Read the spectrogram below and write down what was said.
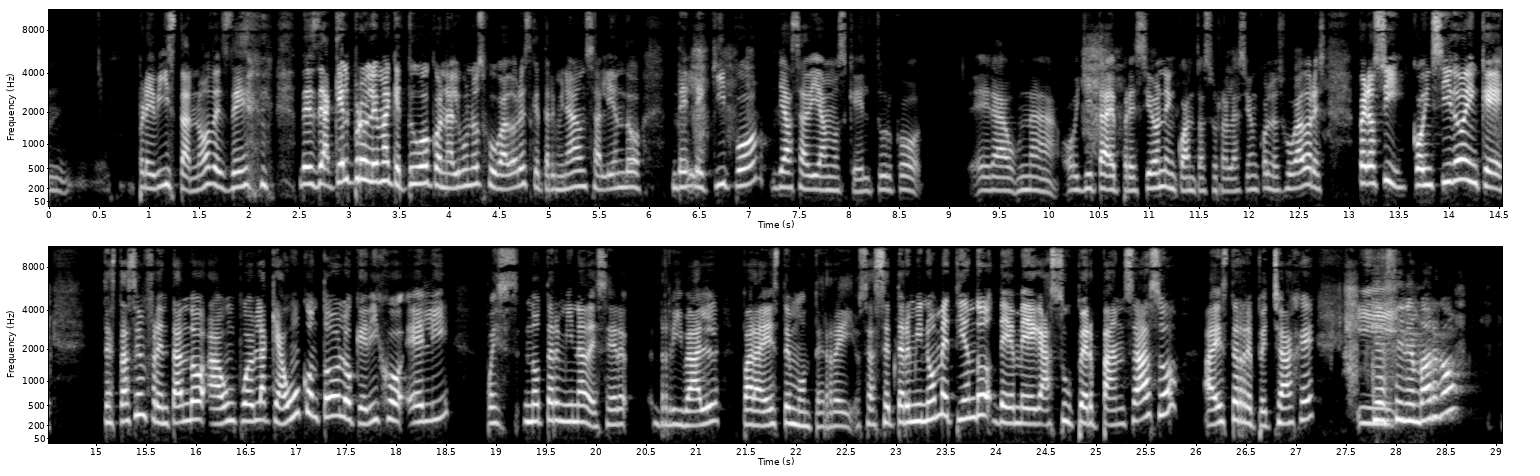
prevista, ¿no? Desde, desde aquel problema que tuvo con algunos jugadores que terminaron saliendo del equipo, ya sabíamos que el turco era una ollita de presión en cuanto a su relación con los jugadores. Pero sí, coincido en que te estás enfrentando a un Puebla que aún con todo lo que dijo Eli, pues no termina de ser rival para este Monterrey. O sea, se terminó metiendo de mega super panzazo a este repechaje y que sin embargo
